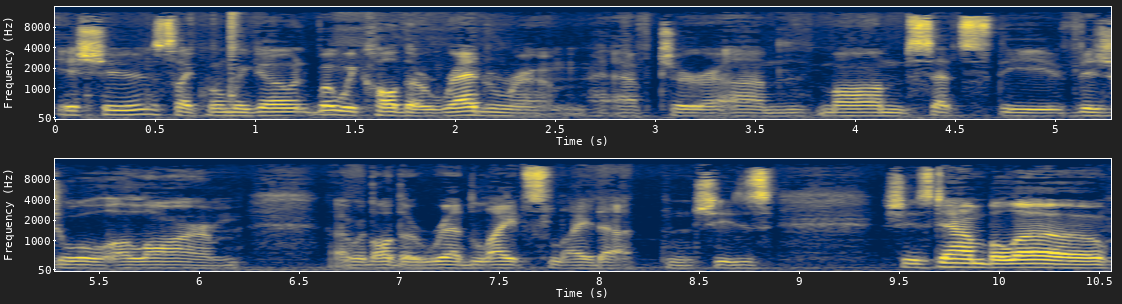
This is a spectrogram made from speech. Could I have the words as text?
issues. Like when we go, what we call the red room, after um, mom sets the visual alarm uh, with all the red lights light up, and she's she's down below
